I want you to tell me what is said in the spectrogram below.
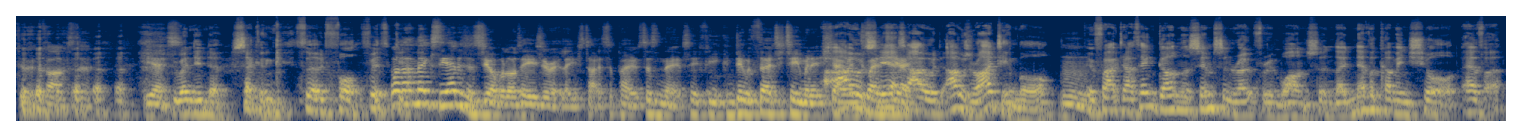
Do it faster. yes. You went into second, third, fourth, fifth. Well, that makes the editor's job a lot easier, at least, I suppose, doesn't it? If you can do a 32 minute show I 28. yes, I would. I was writing more. Hmm. In fact, I think Galton and Simpson wrote for him once, and they'd never come in short ever,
